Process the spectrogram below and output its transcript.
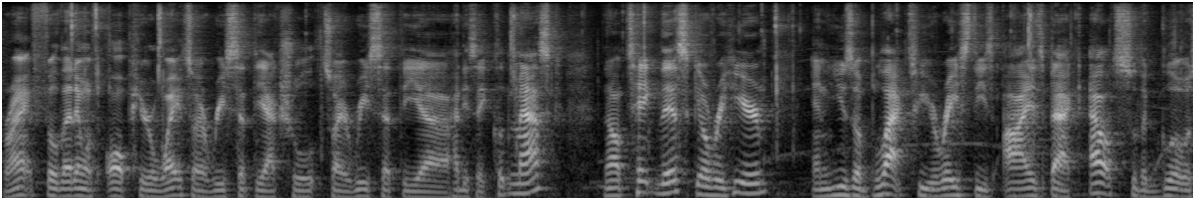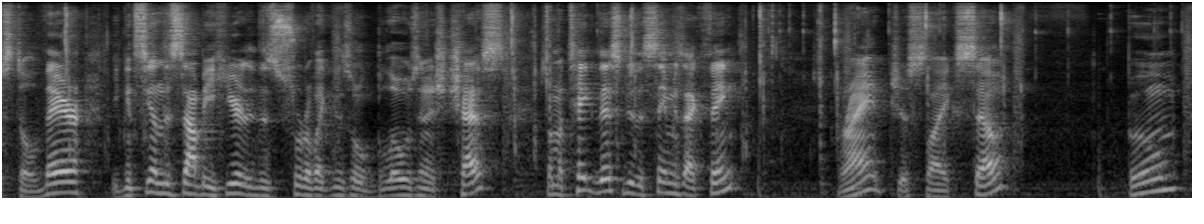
right? Fill that in with all pure white. So I reset the actual, so I reset the, uh, how do you say, clip mask. Now I'll take this, go over here, and use a black to erase these eyes back out so the glow is still there. You can see on this zombie here that there's sort of like this little glows in his chest. So I'm gonna take this and do the same exact thing, right? Just like so. Boom.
